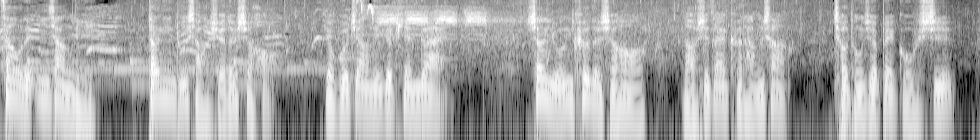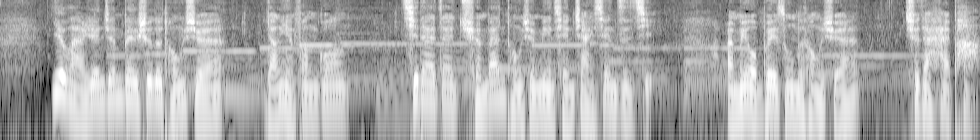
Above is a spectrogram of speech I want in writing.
在我的印象里，当年读小学的时候，有过这样的一个片段：上语文课的时候，老师在课堂上抽同学背古诗，夜晚认真背书的同学两眼放光。期待在全班同学面前展现自己，而没有背诵的同学，却在害怕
